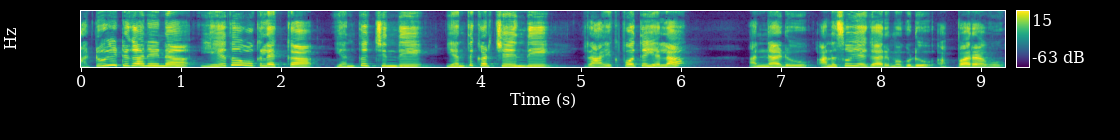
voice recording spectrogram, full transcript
అటు ఇటుగానైనా ఏదో ఒక లెక్క ఎంతొచ్చింది ఎంత ఖర్చయింది రాయకపోతే ఎలా? అన్నాడు అనసూయ గారి మొగుడు అప్పారావు.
